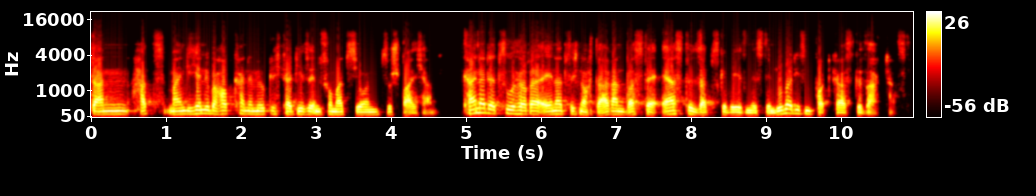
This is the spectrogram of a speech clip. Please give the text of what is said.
dann hat mein Gehirn überhaupt keine Möglichkeit, diese Informationen zu speichern. Keiner der Zuhörer erinnert sich noch daran, was der erste Satz gewesen ist, den du bei diesem Podcast gesagt hast.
